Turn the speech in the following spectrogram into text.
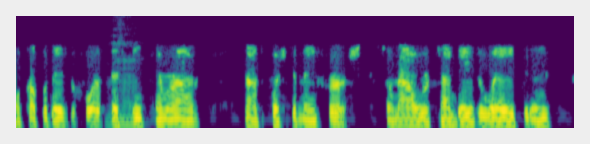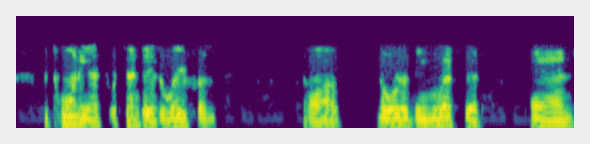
A couple of days before the 15th mm-hmm. came around, now it's pushed to May 1st. So now we're 10 days away. Today's the 20th. We're 10 days away from uh, the order being lifted, and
